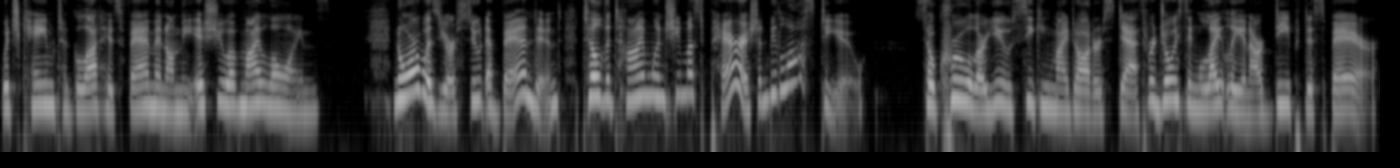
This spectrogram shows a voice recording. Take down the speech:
which came to glut his famine on the issue of my loins. Nor was your suit abandoned till the time when she must perish and be lost to you. So cruel are you, seeking my daughter's death, rejoicing lightly in our deep despair.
